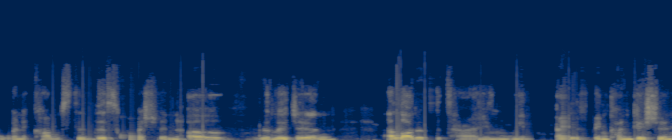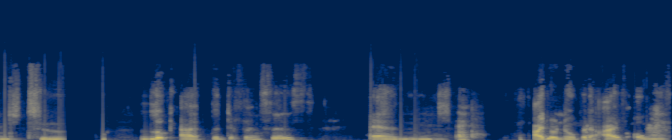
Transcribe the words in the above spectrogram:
when it comes to this question of religion, a lot of the time we've kind of been conditioned to look at the differences and I don't know, but I've always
